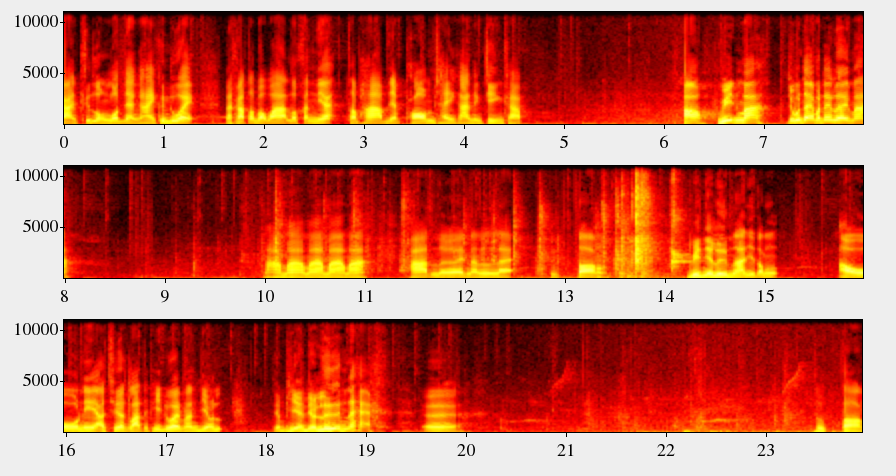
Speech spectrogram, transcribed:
การขึ้นลงรถเนี่ยง่ายขึ้นด้วยนะครับต้องบอกว่ารถคันนี้สภาพเนี่ยพร้อมใช้งานจริง ๆ ครับเอาวินมายกบันไดมาได้เลยมามามามามามาพลาดเลยนั่นแหละถูกต้องวินอย่าลืมนะเดี๋ยวต้องเอานี่เอาเชือกรัดให้พี่ด้วยมันเดี๋ยวเดี๋ยวพี่เดี๋ยวลื่นแน่เออ ถูกต้อง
